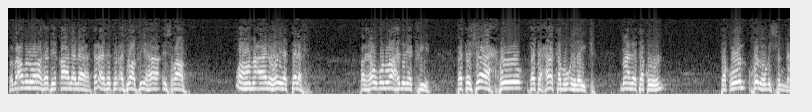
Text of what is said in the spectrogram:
فبعض الورثة قال لا ثلاثة الأثواب فيها إسراف وهو مآله إلى التلف فثوب واحد يكفيه. فتشاحوا فتحاكموا إليك. ماذا تقول؟ تقول خذوا بالسنة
